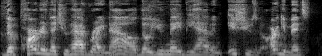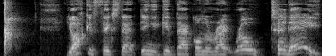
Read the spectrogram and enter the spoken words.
The partner that you have right now, though you may be having issues and arguments, y'all can fix that thing and get back on the right road today.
